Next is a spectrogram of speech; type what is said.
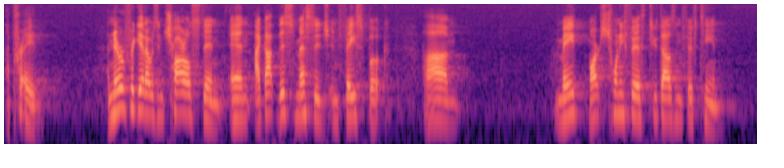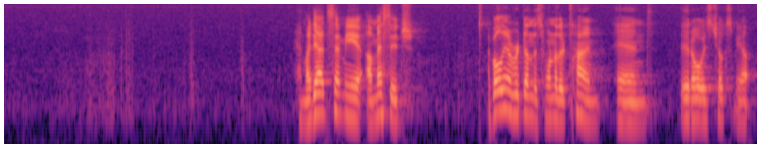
I prayed. I never forget, I was in Charleston and I got this message in Facebook. Um, May, March 25th, 2015. And my dad sent me a message. I've only ever done this one other time, and it always chokes me up.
